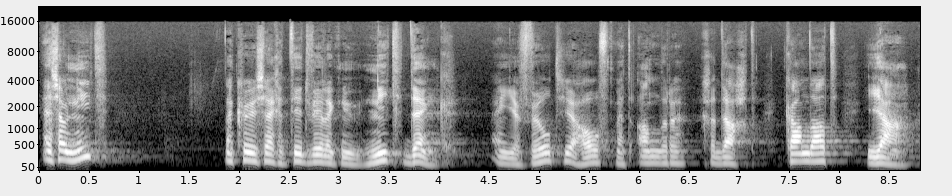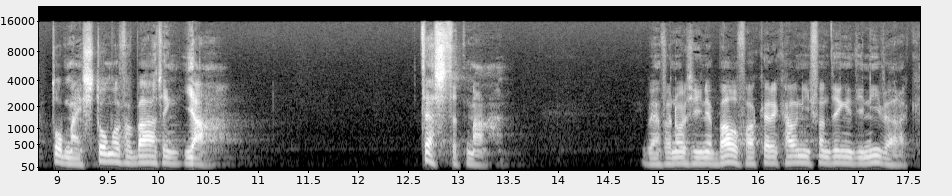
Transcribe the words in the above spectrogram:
En zo niet, dan kun je zeggen, dit wil ik nu niet denken. En je vult je hoofd met andere gedachten. Kan dat? Ja. Tot mijn stomme verbazing, ja. Test het maar. Ik ben van origine bouwvakker, ik hou niet van dingen die niet werken.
